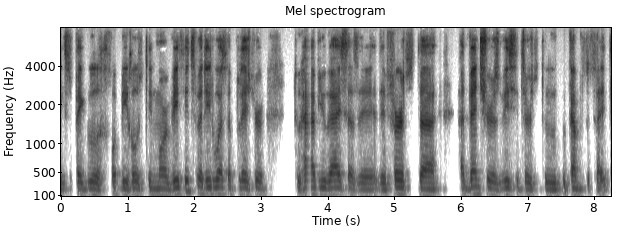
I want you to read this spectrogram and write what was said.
expect we'll be hosting more visits, but it was a pleasure to have you guys as the, the first uh, adventurous visitors to, to come to site.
